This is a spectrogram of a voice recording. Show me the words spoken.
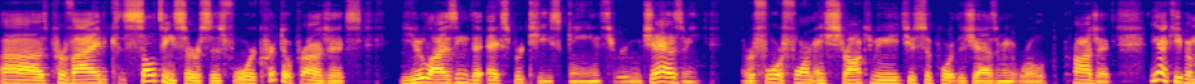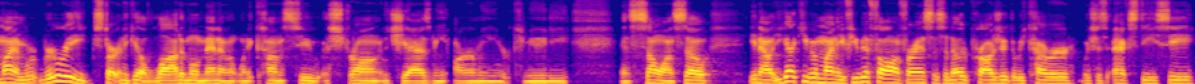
uh, provide consulting services for crypto projects utilizing the expertise gained through Jasmy. Number four, form a strong community to support the Jasmy World project. You gotta keep in mind, we're, we're really starting to get a lot of momentum when it comes to a strong Jasmy army or community and so on. So, you know, you got to keep in mind if you've been following, for instance, another project that we cover, which is XDC,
